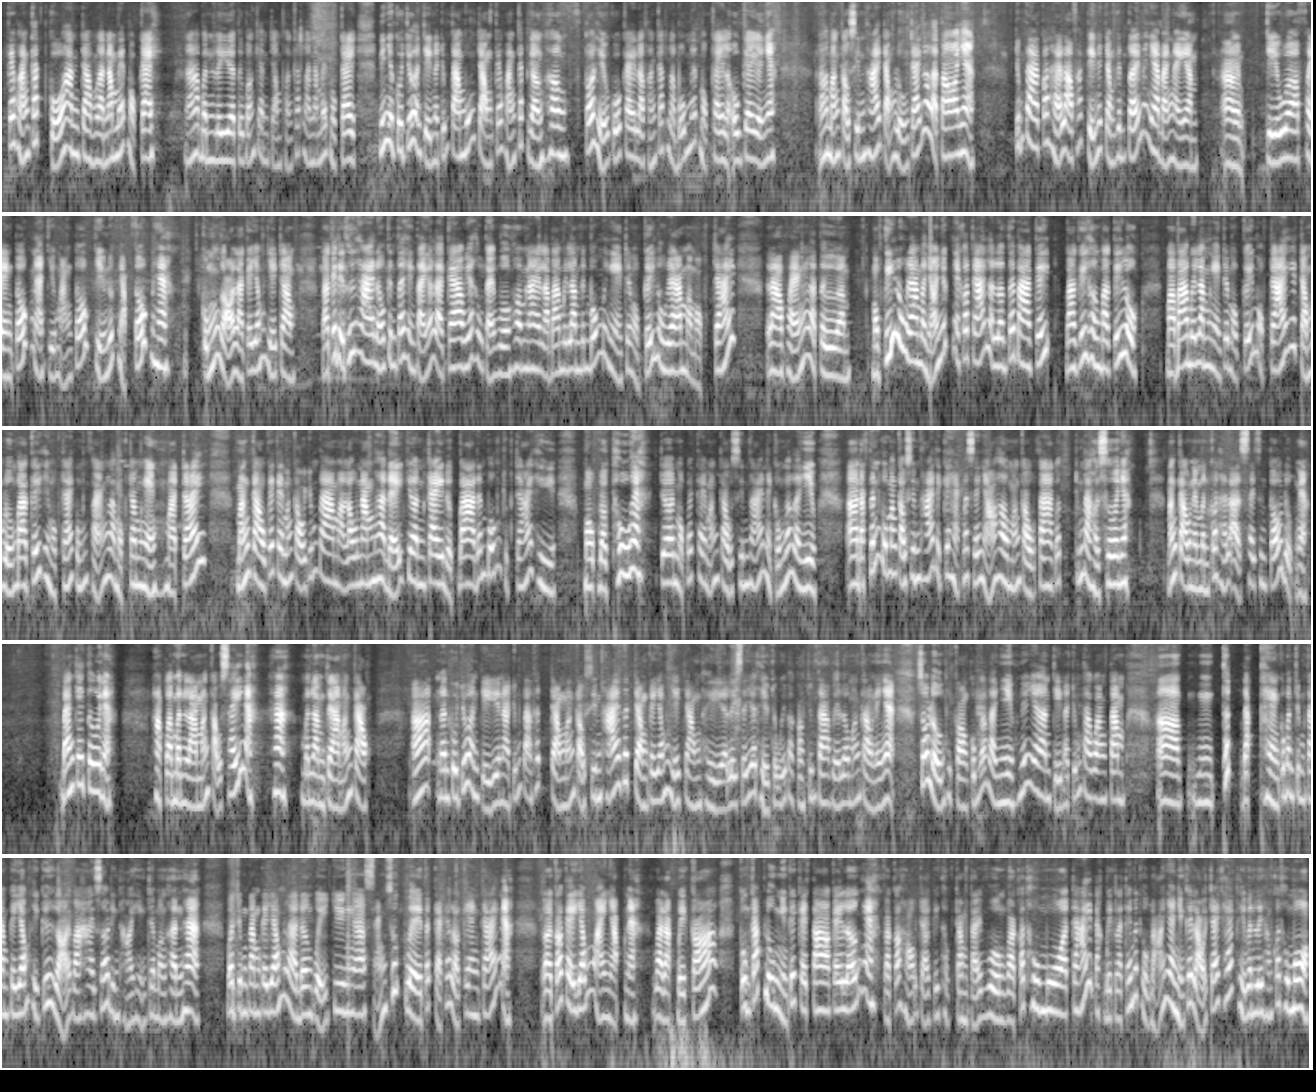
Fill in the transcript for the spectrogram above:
Cái khoảng cách của anh trồng là 5 mét một cây đó, bên ly ờ, tư vấn cho anh trồng khoảng cách là 5 mét một cây. Nếu như cô chú anh chị là chúng ta muốn trồng cái khoảng cách gần hơn tối thiểu của cây là khoảng cách là 4 mét một cây là ok rồi nha. Đó, mãng cầu sim thái trọng lượng trái rất là to nha. Chúng ta có thể là phát triển để trồng kinh tế đó nha bạn này à, chịu ờ, phèn tốt nè chịu mặn tốt chịu nước ngập tốt nè ha. Cũng gọi là cây giống dễ trồng. Và cái điều thứ hai nữa kinh tế hiện tại rất là cao giá thu tại vườn hôm nay là 35 đến 40 ngàn trên một kg mà một trái là khoảng là từ à, một kg là nhỏ nhất nha có trái là lên tới 3 kg 3 kg hơn 3 kg luôn. Mà 35 000 trên một kg một trái trọng lượng 3 kg thì một trái cũng khoảng là 100 000 mà trái mãng cầu cái cây mãng cầu của chúng ta mà lâu năm ha để trên cây được 3 đến 40 trái thì một đợt thu ha trên một cái cây mãng cầu sim thái này cũng rất là nhiều. À, đặc tính của mãng cầu sim thái thì cái hạt nó sẽ nhỏ hơn mãng cầu ta của chúng ta hồi xưa nha. Mãng cầu này mình có thể là xay sinh tố được nè bán trái tươi nè hoặc là mình làm mãng cầu sấy nè ha mình làm trà mãng cầu đó nên cô chú anh chị nào chúng ta thích trồng mãng cầu sim thái thích trồng cây giống dễ trồng thì ly sẽ giới thiệu cho quý bà con chúng ta về lô mãng cầu này nha. Số lượng thì còn cũng rất là nhiều. Nếu như anh chị nào chúng ta quan tâm à, thích đặt hàng của bên trung tâm cây giống thì cứ gọi vào hai số điện thoại hiện trên màn hình ha. Bên trung tâm cây giống là đơn vị chuyên à, sản xuất về tất cả các loại cây ăn trái nè rồi có cây giống ngoại nhập nè và đặc biệt có cung cấp luôn những cái cây to cây lớn ha và có hỗ trợ kỹ thuật trồng tại vườn và có thu mua trái đặc biệt là trái mít ruột đỏ nha. Những cái loại trái khác thì bên ly không có thu mua.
